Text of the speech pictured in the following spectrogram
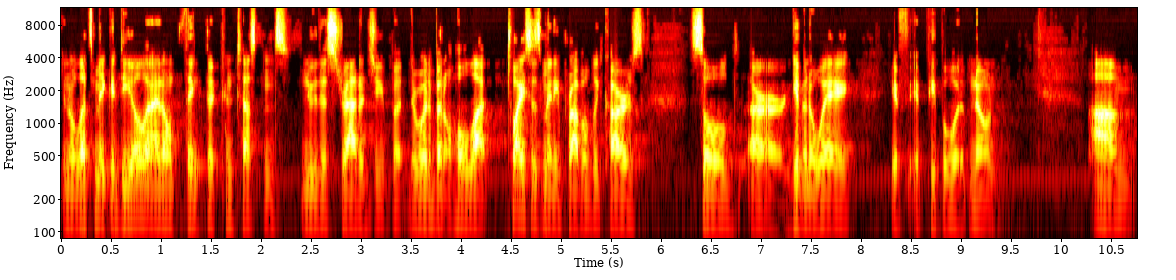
you know, let's make a deal, and I don't think the contestants knew this strategy, but there would have been a whole lot, twice as many probably cars sold or given away if, if people would have known. Um,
